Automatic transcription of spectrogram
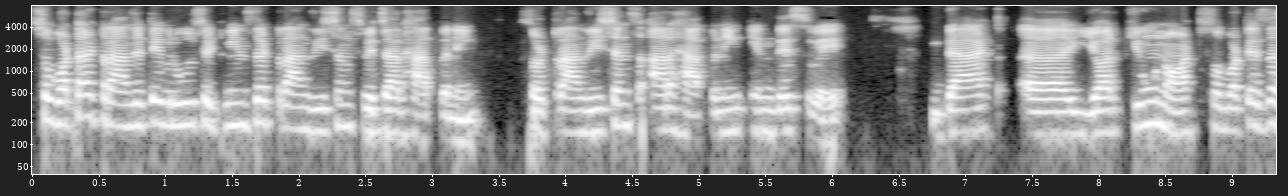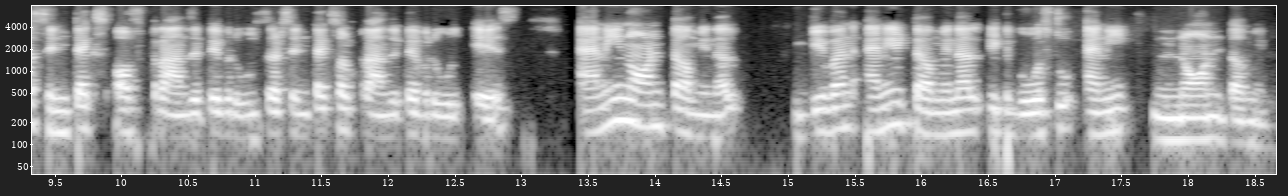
So what are transitive rules? It means the transitions which are happening. So transitions are happening in this way that uh, your Q naught. So what is the syntax of transitive rules? The syntax of transitive rule is any non-terminal given any terminal, it goes to any non-terminal.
